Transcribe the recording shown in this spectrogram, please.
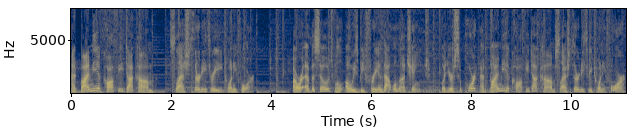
at buymeacoffee.com slash 3324. Our episodes will always be free and that will not change, but your support at buymeacoffee.com slash 3324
